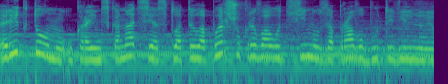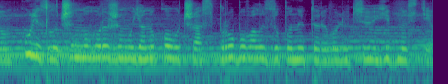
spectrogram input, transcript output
Рік тому українська нація сплатила першу криваву ціну за право бути вільною. Кулі злочинного режиму Януковича спробували зупинити революцію гідності.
